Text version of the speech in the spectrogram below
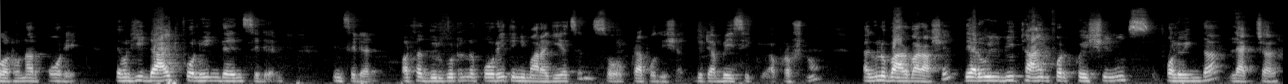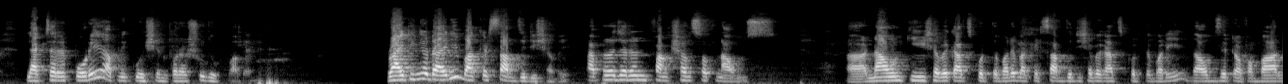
ঘটনার পরে, যেমন he died following the incident incident অর্থাৎ দুর্ঘটনার পরে তিনি মারা গিয়েছেন সো প্রাপোজিশন যেটা বেসিক প্রশ্ন, এগুলো বারবার আসে there will be time for questions following the lecture লেকচারের পরে আপনি কোয়েশ্চেন করার সুযোগ পাবেন। রাইটিং এ ডায়েরি বাক্যের সাবজেক্ট হিসাবে। আপনারা জানেন ফাংশনস অফ নাউন্স নাউন কি হিসাবে কাজ করতে পারে, বাক্যের সাবজেক্ট হিসাবে কাজ করতে পারে। The object of a verb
